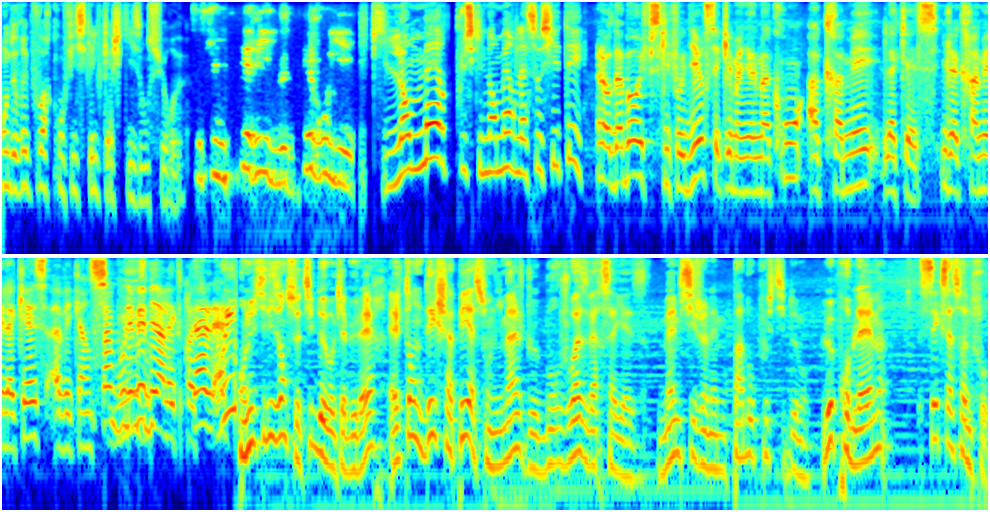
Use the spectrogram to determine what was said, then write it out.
on devrait pouvoir confisquer le cash qu'ils ont sur eux. C'est une terrible dérouillée. Qui l'emmerde plus qu'il n'emmerde la société. Alors d'abord, ce qu'il faut dire, c'est qu'Emmanuel Macron a cramé la caisse. Il a cramé la caisse avec un Ça, vous l'aimez bien l'expression Oui. En utilisant ce type de vocabulaire, elle tente d'échapper à son image de bourgeoise versaillaise, même si je n'aime pas beaucoup ce type de mot. Le problème, c'est que ça sonne faux.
